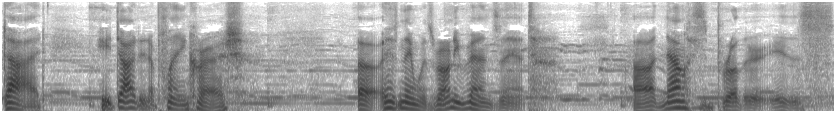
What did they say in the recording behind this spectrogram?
died. He died in a plane crash. Uh, his name was Ronnie Van Zant. Uh, now his brother is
